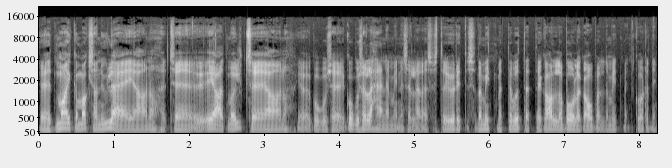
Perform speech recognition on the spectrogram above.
et ma ikka maksan üle ja noh, et see hea, et ma üldse ja noh, ja kogu see, kogu see lähenemine sellele, sest ta ju üritas seda mitmete võtetega allapoole kaubelda mitmeid kordi.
